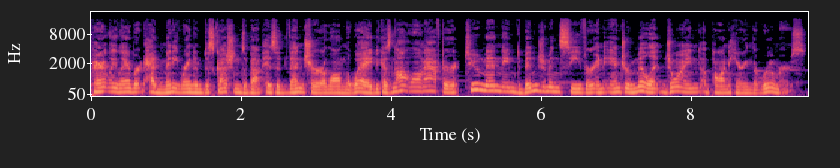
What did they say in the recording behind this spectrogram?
Apparently, Lambert had many random discussions about his adventure along the way because not long after, two men named Benjamin Seaver and Andrew Millet joined upon hearing the rumors.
